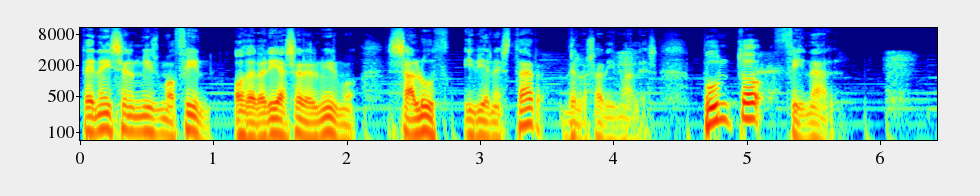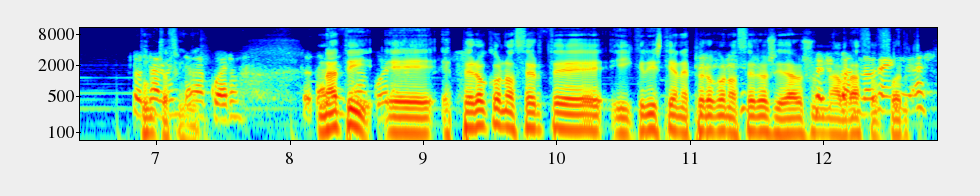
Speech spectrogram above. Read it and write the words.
tenéis el mismo fin, o debería ser el mismo, salud y bienestar de los animales. Punto final. Totalmente final. de acuerdo. Totalmente Nati, eh, espero conocerte y Cristian, espero conoceros y daros Pues un abrazo cuando fuerte. vengas,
